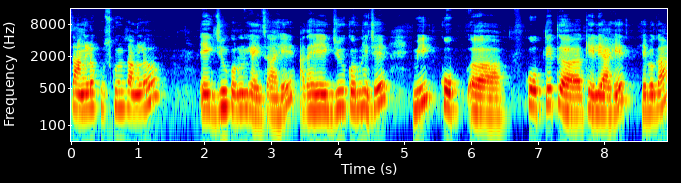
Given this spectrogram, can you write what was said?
चांगलं कुसकून चांगलं एकजीव करून घ्यायचं आहे. आता हे एकजीव करून ह्याचे मी कोप कोपतेत कोपते केले आहेत. हे बघा.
